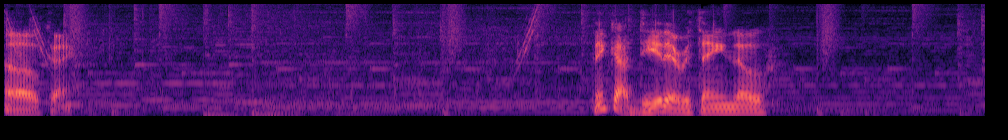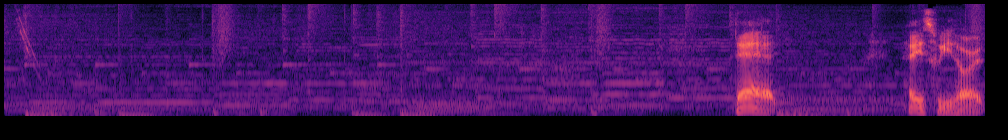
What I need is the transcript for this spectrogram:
oh, okay. I think I did everything though. Dad. Hey, sweetheart.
